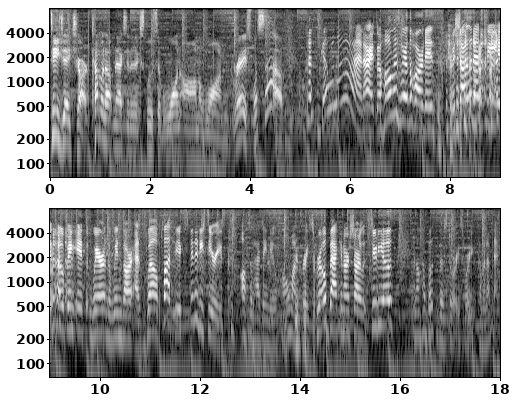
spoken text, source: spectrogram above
DJ Chark coming up next in an exclusive one on one. Grace, what's up? What's going on? All right, so home is where the heart is. But Charlotte FC is hoping it's where the wins are as well. Plus, the Xfinity Series also has a new home. I'm Grace Grill back in our Charlotte studios, and I'll have both of those stories for you coming up next.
